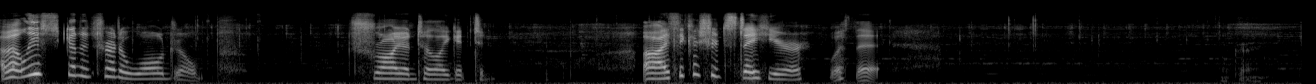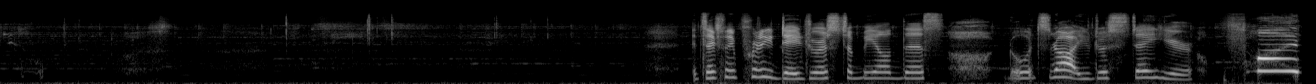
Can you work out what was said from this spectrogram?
I'm at least gonna try to wall jump. Try until I get to. Uh, I think I should stay here with it. It's actually pretty dangerous to be on this. No, it's not. You just stay here. What?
